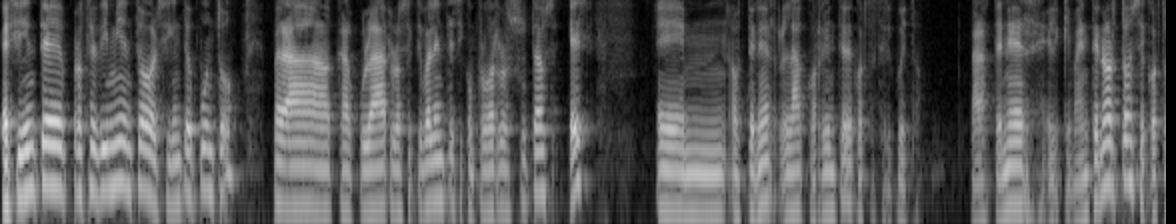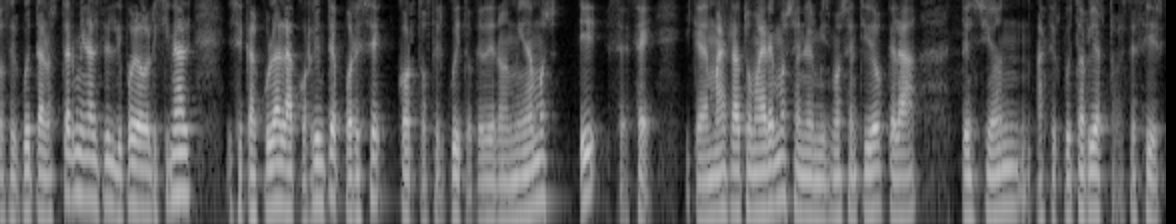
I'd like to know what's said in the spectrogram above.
El siguiente procedimiento, el siguiente punto para calcular los equivalentes y comprobar los resultados es em, obtener la corriente de cortocircuito. Para obtener el equivalente Norton se cortocircuitan los terminales del dipolo original y se calcula la corriente por ese cortocircuito que denominamos ICC y que además la tomaremos en el mismo sentido que la tensión a circuito abierto. Es decir,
